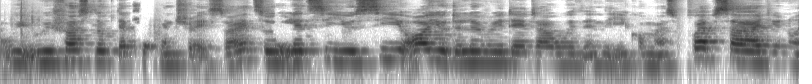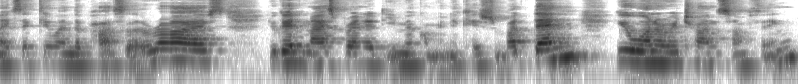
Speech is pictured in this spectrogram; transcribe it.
we, we first looked at track and trace, right? So let's see, you see all your delivery data within the e-commerce website, you know exactly when the parcel arrives, you get nice branded email communication. But then you want to return something.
